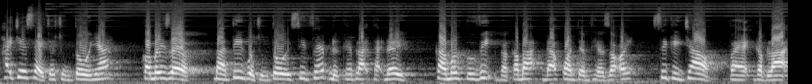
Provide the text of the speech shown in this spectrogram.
Hãy chia sẻ cho chúng tôi nhé! Còn bây giờ, bản tin của chúng tôi xin phép được khép lại tại đây. Cảm ơn quý vị và các bạn đã quan tâm theo dõi. Xin kính chào và hẹn gặp lại!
